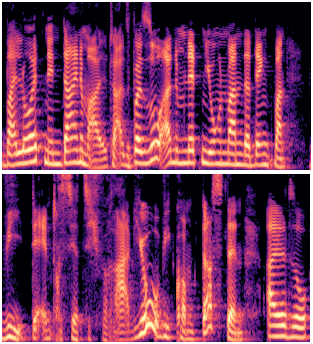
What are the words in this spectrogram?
bei Leuten in deinem Alter, also bei so einem netten jungen Mann, da denkt man, wie, der interessiert sich für Radio? Wie kommt das denn? Also,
